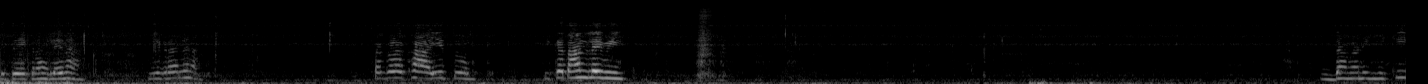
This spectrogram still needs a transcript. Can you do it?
तिथे एक राहिले ना एक राहिले ना. सगळं खा इचून. विकत आणलंय मी. दमाने घे की.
